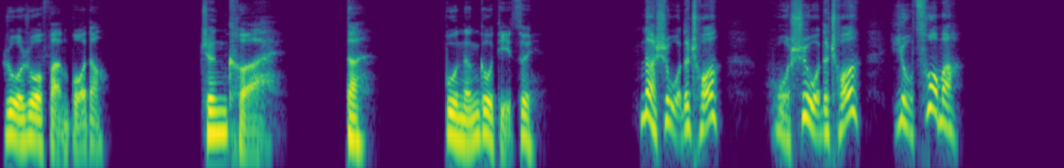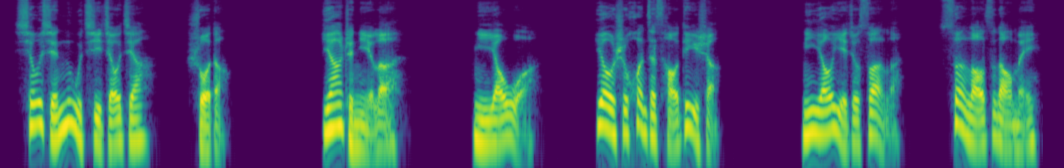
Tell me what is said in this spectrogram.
弱弱反驳道：“真可爱，但不能够抵罪。那是我的床，我睡我的床，有错吗？”萧贤怒气交加说道：“压着你了，你咬我，要是换在草地上，你咬也就算了，算老子倒霉。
